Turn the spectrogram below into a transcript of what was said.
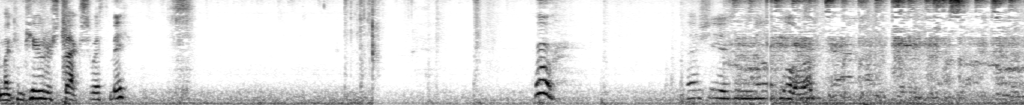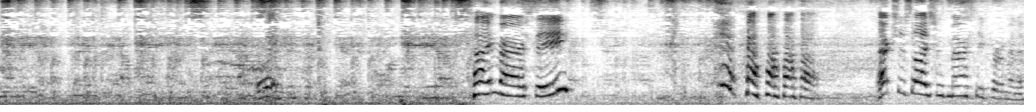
my computer specs with me. Whew. There she is in Marcy. Exercise with Marcy for a minute.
